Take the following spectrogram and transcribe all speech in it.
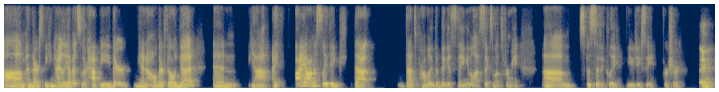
Um, and they're speaking highly of it so they're happy they're you know they're feeling good. And yeah i i honestly think that that's probably the biggest thing in the last six months for me um, specifically ugc for sure. And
